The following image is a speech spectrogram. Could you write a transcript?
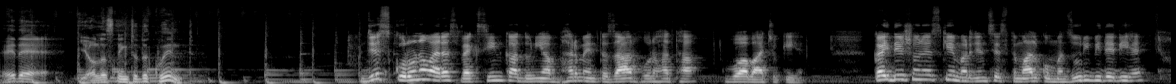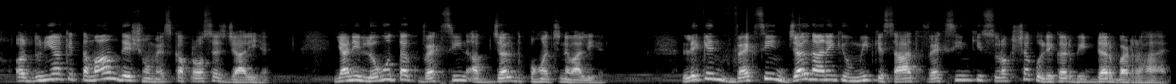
Hey there, you're listening to The Quint. जिस कोरोना वायरस वैक्सीन का दुनिया भर में इंतज़ार हो रहा था वो अब आ चुकी है। कई देशों ने इसके इमरजेंसी इस्तेमाल को मंजूरी भी दे दी है और दुनिया के तमाम देशों में इसका प्रोसेस जारी है। यानी लोगों तक वैक्सीन अब जल्द पहुँचने वाली है। लेकिन वैक्सीन जल्द आने की उम्मीद के साथ वैक्सीन की सुरक्षा को लेकर भी डर बढ़ रहा है।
